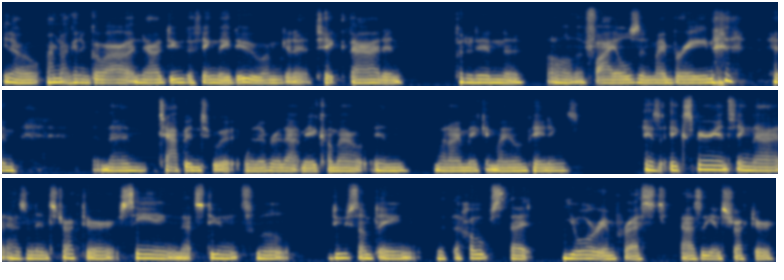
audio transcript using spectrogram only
you know, I'm not going to go out and now do the thing they do. I'm going to take that and put it in the, all the files in my brain and and then tap into it whenever that may come out in when I'm making my own paintings. Is experiencing that as an instructor, seeing that students will do something with the hopes that you're impressed as the instructor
